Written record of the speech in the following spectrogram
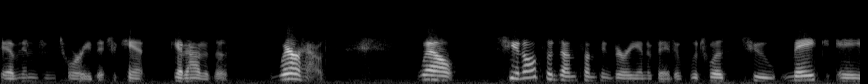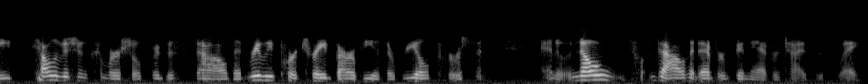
to have inventory that you can't get out of the warehouse. Well, she had also done something very innovative, which was to make a television commercial for this doll that really portrayed Barbie as a real person. And no doll had ever been advertised this way.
